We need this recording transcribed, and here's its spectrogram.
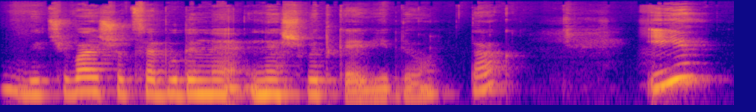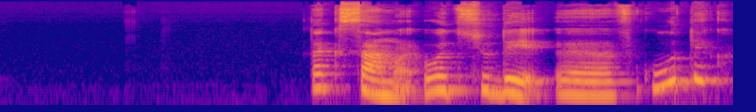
Відчуваю, що це буде не, не швидке відео. Так? І так само от сюди е, в кутик.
